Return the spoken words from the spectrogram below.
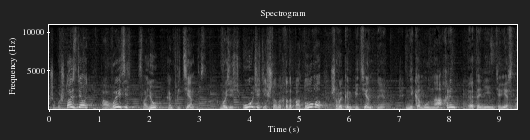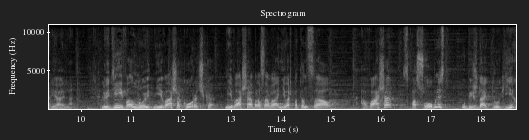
чтобы что сделать? Повысить свою компетентность. Вы здесь учитесь, чтобы кто-то подумал, что вы компетентные. Никому нахрен это не интересно реально. Людей волнует не ваша корочка, не ваше образование, не ваш потенциал, а ваша способность убеждать других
